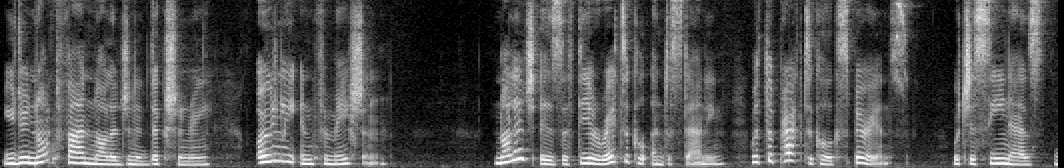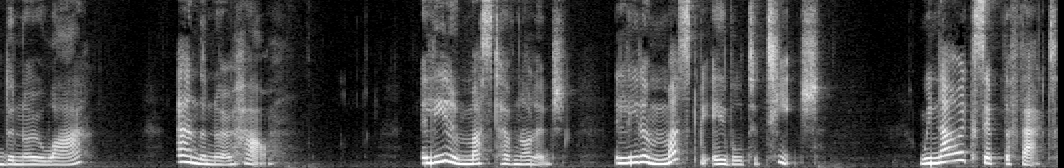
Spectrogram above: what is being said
You do not find knowledge in a dictionary, only information. Knowledge is a theoretical understanding with the practical experience, which is seen as the know why and the know how. A leader must have knowledge, a leader must be able to teach. We now accept the fact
